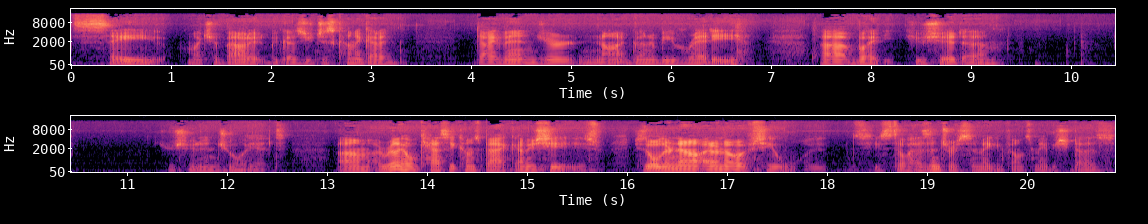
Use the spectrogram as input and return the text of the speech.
say much about it because you just kind of got to dive in. You're not going to be ready, uh, but you should uh, you should enjoy it. Um, I really hope Kasi comes back. I mean, she she's older now. I don't know if she she still has interest in making films. Maybe she does.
